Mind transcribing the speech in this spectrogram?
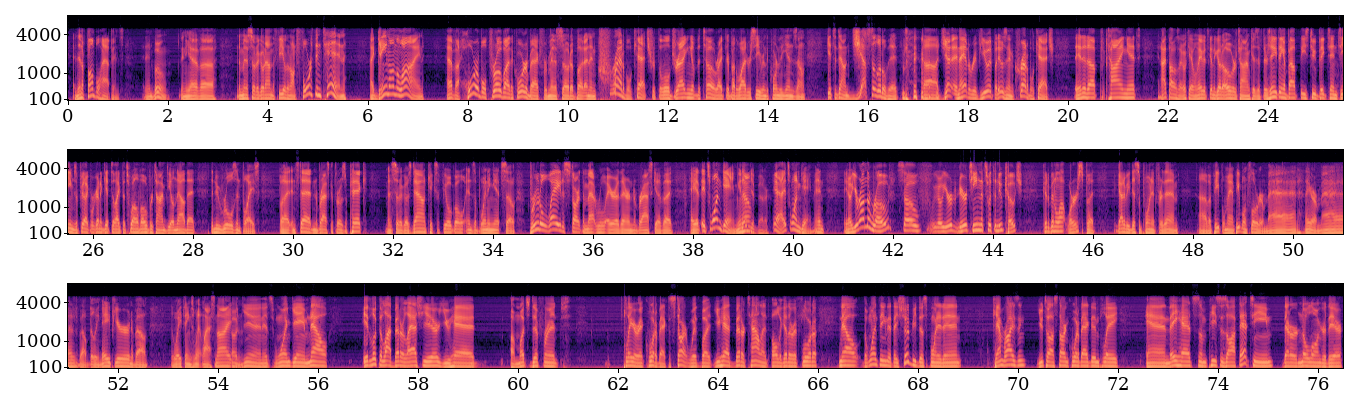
and then a fumble happens, and then boom, then you have uh, the Minnesota go down the field, and on fourth and ten, a game on the line, have a horrible throw by the quarterback for Minnesota, but an incredible catch with the little dragging of the toe right there by the wide receiver in the corner of the end zone. Gets it down just a little bit, uh, and they had to review it, but it was an incredible catch. They ended up tying it, and I thought I was like, okay, well maybe it's going to go to overtime because if there's anything about these two Big Ten teams, I feel like we're going to get to like the 12 overtime deal now that the new rules in place. But instead, Nebraska throws a pick. Minnesota goes down, kicks a field goal, ends up winning it. So brutal way to start the Matt Rhule era there in Nebraska. But hey, it's one game, you They'll know. get better. Yeah, it's one game, and you know you're on the road, so you know you're you're a team that's with a new coach. Could have been a lot worse, but got to be disappointed for them. Uh, but people, man, people in Florida are mad. They are mad about Billy Napier and about the way things went last night. Again, it's one game. Now, it looked a lot better last year. You had a much different player at quarterback to start with, but you had better talent altogether at Florida. Now, the one thing that they should be disappointed in, Cam Rising, Utah starting quarterback didn't play, and they had some pieces off that team that are no longer there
